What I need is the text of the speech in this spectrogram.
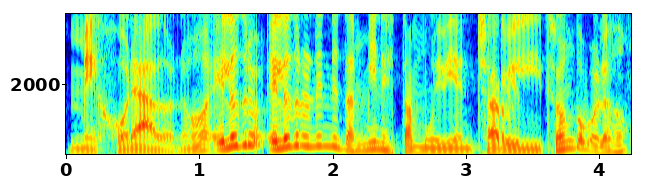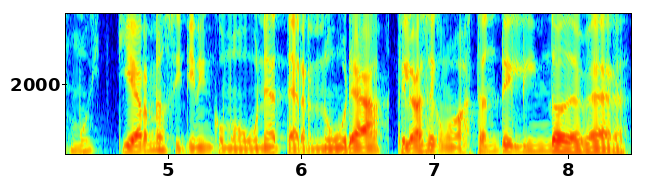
mejorado, ¿no? El otro, el otro nene también está muy bien, Charlie. Son como los dos muy tiernos y tienen como una ternura que lo hace como bastante lindo de ver,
